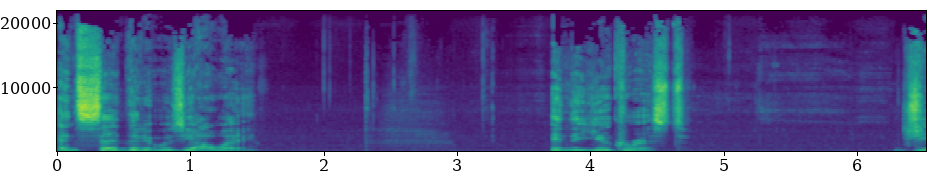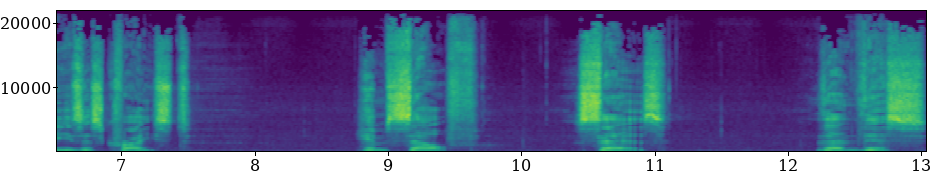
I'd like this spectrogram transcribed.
and said that it was Yahweh. In the Eucharist, Jesus Christ himself says that this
